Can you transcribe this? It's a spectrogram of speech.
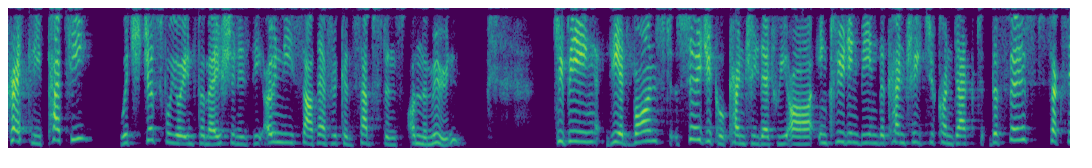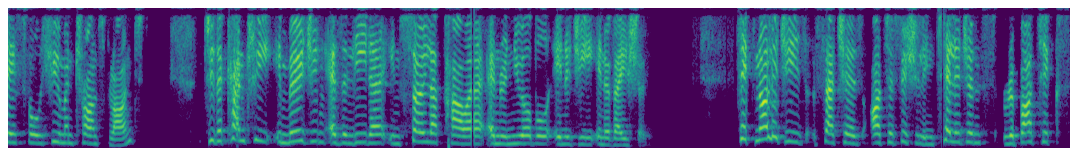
Pratley Putty, which just for your information is the only South African substance on the moon, to being the advanced surgical country that we are, including being the country to conduct the first successful human transplant, to the country emerging as a leader in solar power and renewable energy innovation. Technologies such as artificial intelligence, robotics,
